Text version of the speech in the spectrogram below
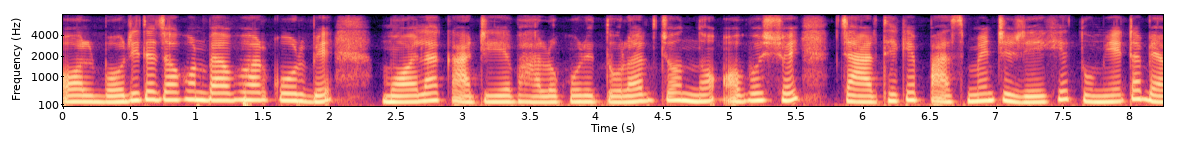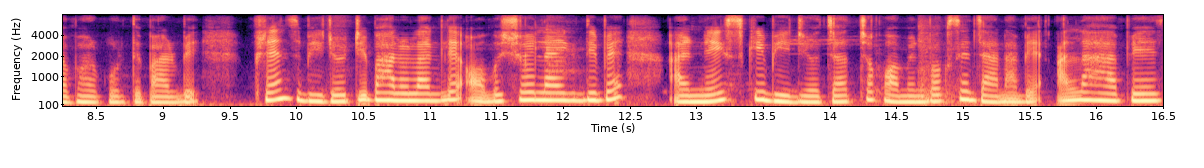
অল বডিতে যখন ব্যবহার করবে, ময়লা কাটিয়ে ভালো করে তোলার জন্য অবশ্যই চার থেকে পাঁচ মিনিট রেখে তুমি এটা ব্যবহার করতে পারবে। ফ্রেন্ডস ভিডিওটি ভালো লাগলে অবশ্যই লাইক দিবে। আর নেক্সট কি ভিডিও চাচ্ছ কমেন্ট বক্সে জানাবে। আল্লাহ হাফেজ।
